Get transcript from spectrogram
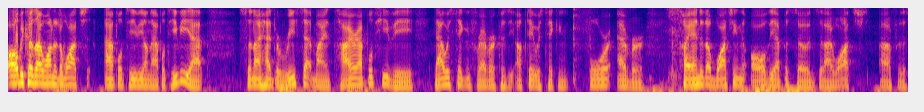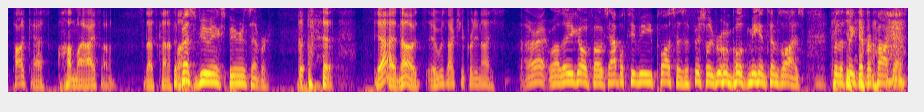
all because I wanted to watch Apple TV on the Apple TV app. So then I had to reset my entire Apple TV. That was taking forever because the update was taking forever. So I ended up watching the, all the episodes that I watched uh, for this podcast on my iPhone. So that's kind of the fun. best viewing experience ever. Yeah, no, it's, it was actually pretty nice. All right. Well, there you go, folks. Apple TV Plus has officially ruined both me and Tim's lives for the Think Different podcast.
